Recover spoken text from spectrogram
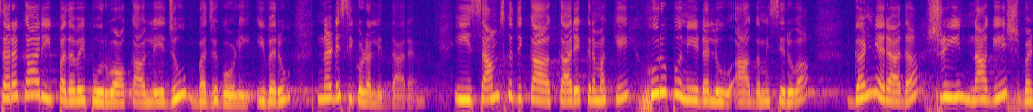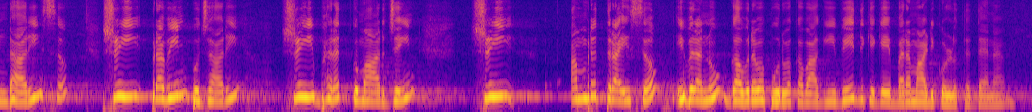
ಸರಕಾರಿ ಪದವಿ ಪೂರ್ವ ಕಾಲೇಜು ಬಜಗೋಳಿ ಇವರು ನಡೆಸಿಕೊಡಲಿದ್ದಾರೆ. ಈ ಸಾಂಸ್ಕೃತಿಕ ಕಾರ್ಯಕ್ರಮಕ್ಕೆ ಹುರುಪು ನೀಡಲು ಆಗಮಿಸಿರುವ ಗಣ್ಯರಾದ ಶ್ರೀ ನಾಗೇಶ್ ಭಂಡಾರಿ ಸರ್, ಶ್ರೀ ಪ್ರವೀಣ್ ಪೂಜಾರಿ, ಶ್ರೀ ಭರತ್ ಕುಮಾರ್ ಜೈನ್, ಶ್ರೀ ಅಮೃತ್ ರೈಸ್ ಇವರನ್ನು ಗೌರವಪೂರ್ವಕವಾಗಿ ವೇದಿಕೆಗೆ ಬರಮಾಡಿಕೊಳ್ಳುತ್ತಿದ್ದೇನೆ.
